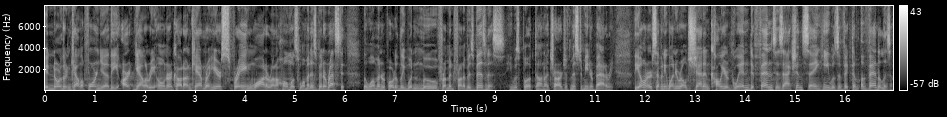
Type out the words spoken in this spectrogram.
In Northern California, the art gallery owner caught on camera here spraying water on a homeless woman has been arrested. The woman reportedly wouldn't move from in front of his business. He was booked on a charge of misdemeanor battery. The owner, 71-year-old Shannon Collier Gwin, defends his actions, saying he was a victim of vandalism.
